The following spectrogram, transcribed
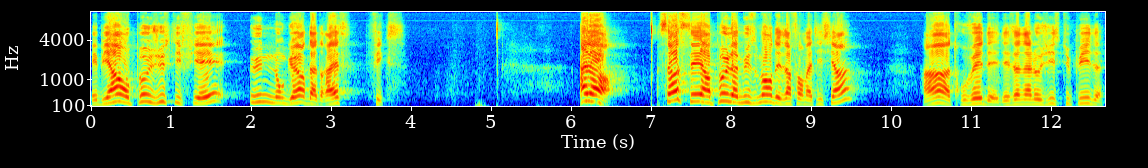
eh bien on peut justifier une longueur d'adresse fixe. Alors, ça c'est un peu l'amusement des informaticiens, Hein, à trouver des, analogies stupides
